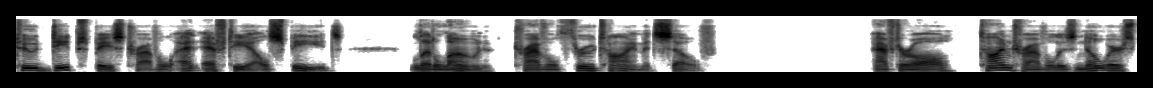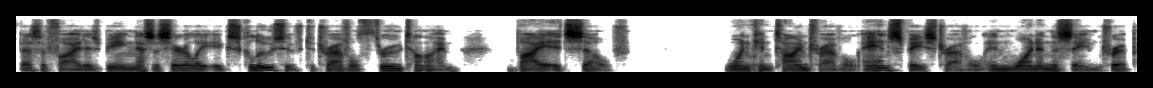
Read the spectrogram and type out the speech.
to deep space travel at FTL speeds, let alone travel through time itself. After all, time travel is nowhere specified as being necessarily exclusive to travel through time by itself. One can time travel and space travel in one and the same trip.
